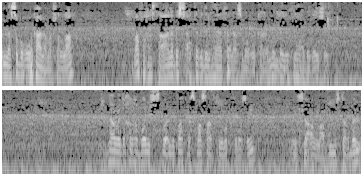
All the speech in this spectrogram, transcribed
انها صبغ وكاله ما شاء الله. ما فحصتها أنا بس أعتقد إنها فعلا صبغ وكاله مو مبين فيها ابد أي شيء. كنت ناوي أدخلها بوليس الأسبوع اللي فات بس ما صار في وقت ونصيب وان شاء الله بالمستقبل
